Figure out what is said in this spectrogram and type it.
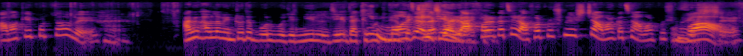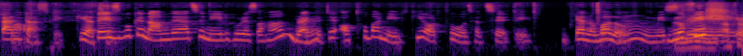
আমাকেই পড়তে হবে? হ্যাঁ। আমি ভাবলাম ইন্ট্রোতে বলব যে নীল যে মজা দেখো চেয়ারে রাফার কাছে রাফার প্রশ্ন এসেছে আমার কাছে আমার প্রশ্ন এসেছে। ফ্যান্টাস্টিক কি আছে? ফেসবুকে নাম দেয়া আছে নীল হুরে জাহান ব্র্যাকেটে অথবা নীল কি অর্থ বোঝাচ্ছে এটি? কেন বলো. আচ্ছা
